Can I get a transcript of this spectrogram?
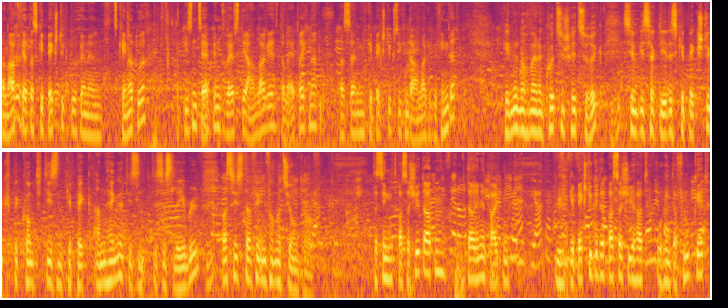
Danach fährt das Gepäckstück durch einen Scanner durch. Diesem Zeitpunkt weiß die Anlage, der Leitrechner, dass ein Gepäckstück sich in der Anlage befindet. Gehen wir noch mal einen kurzen Schritt zurück. Sie haben gesagt, jedes Gepäckstück bekommt diesen Gepäckanhänger, diesen, dieses Label. Was ist da für Information drauf? Das sind Passagierdaten darin enthalten, wie viele Gepäckstücke der Passagier hat, wohin der Flug geht,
